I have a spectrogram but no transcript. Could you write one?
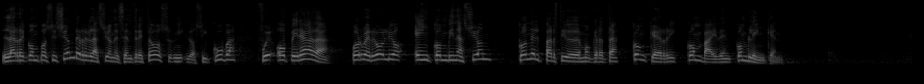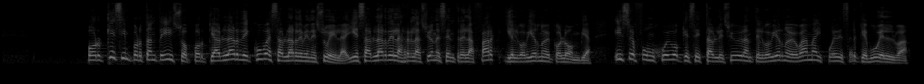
La recomposición de relaciones entre Estados Unidos y Cuba fue operada por Bergoglio en combinación con el Partido Demócrata, con Kerry, con Biden, con Blinken. ¿Por qué es importante eso? Porque hablar de Cuba es hablar de Venezuela y es hablar de las relaciones entre la FARC y el gobierno de Colombia. Ese fue un juego que se estableció durante el gobierno de Obama y puede ser que vuelva,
